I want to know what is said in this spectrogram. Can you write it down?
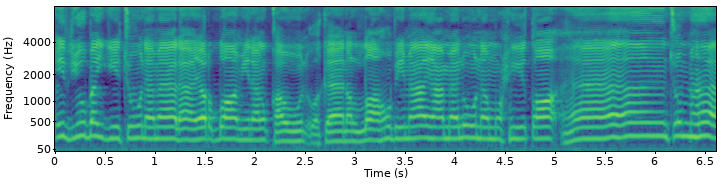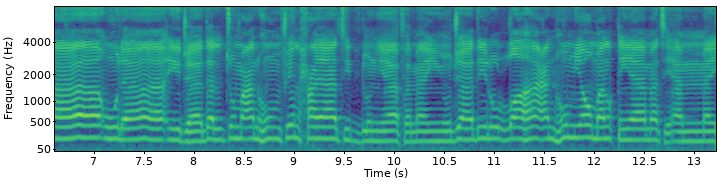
إذ يبيتون ما لا يرضى من القول وكان الله بما يعملون محيطا. أنتم هؤلاء جادلتم عنهم في الحياة الدنيا فمن يجادل الله عنهم يوم القيامة أم من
